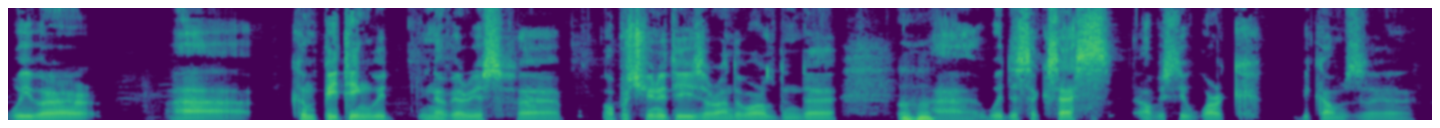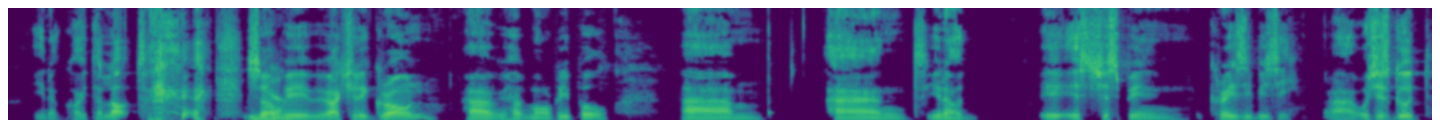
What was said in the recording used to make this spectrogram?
we were uh, competing with, you know, various uh, opportunities around the world. And uh-huh. with the success, obviously work becomes you know quite a lot. so yeah. we, we've actually grown. Uh, we have more people, um, and you know it, it's just been crazy busy, uh, which is good.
